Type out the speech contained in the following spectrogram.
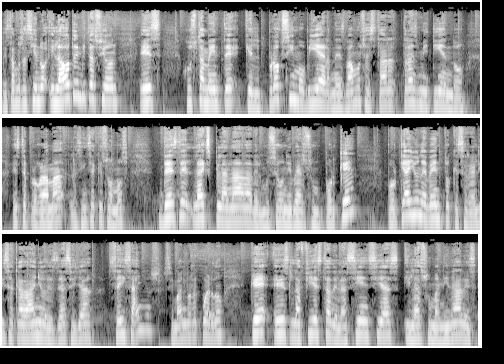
le estamos haciendo. Y la otra invitación es justamente que el próximo viernes vamos a estar transmitiendo este programa, La Ciencia que Somos, desde la explanada del Museo Universum. ¿Por qué? Porque hay un evento que se realiza cada año desde hace ya seis años, si mal no recuerdo, que es la fiesta de las ciencias y las humanidades.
